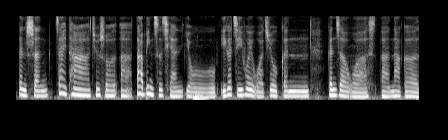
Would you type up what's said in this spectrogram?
更深，在他就说啊、大病之前有一个机会，我就跟跟着我呃那个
